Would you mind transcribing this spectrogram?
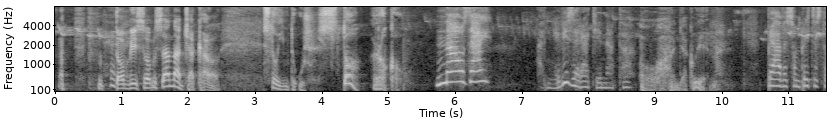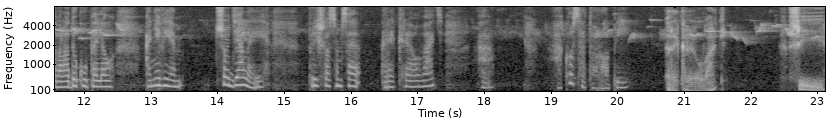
to by som sa načakal. Stojím tu už 100 rokov. Naozaj? A nevyzeráte na to. Oh, ďakujem. Práve som pricestovala do kúpeľov a neviem, čo ďalej. Prišla som sa rekreovať a ako sa to robí? Rekreovať? Si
